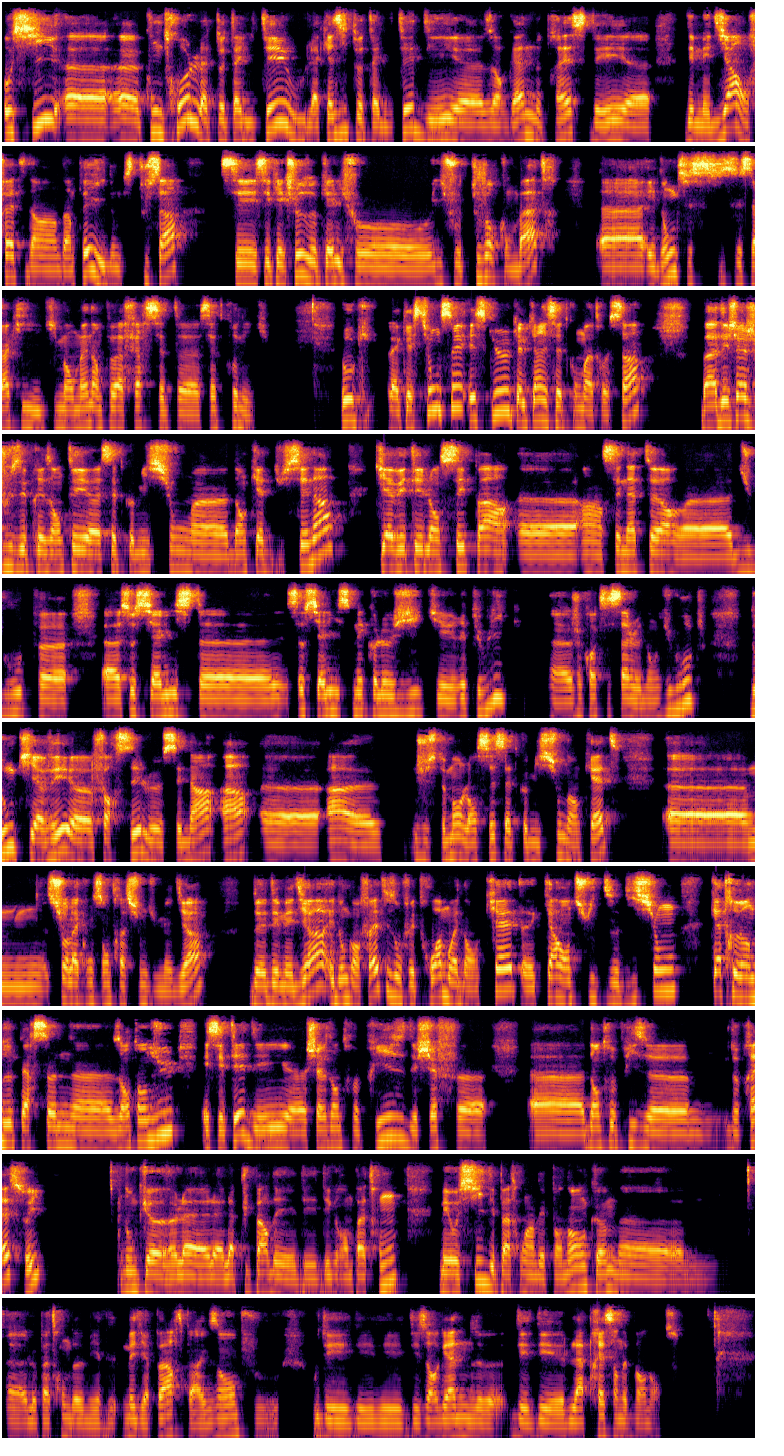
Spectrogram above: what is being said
aussi euh, contrôlent la totalité ou la quasi-totalité des organes de presse, des, des médias en fait d'un pays. Donc tout ça, c'est quelque chose auquel il faut il faut toujours combattre. Euh, et donc c'est ça qui, qui m'emmène un peu à faire cette euh, cette chronique. Donc la question c'est est-ce que quelqu'un essaie de combattre ça? Bah déjà je vous ai présenté euh, cette commission euh, d'enquête du Sénat qui avait été lancée par un sénateur du groupe socialiste socialisme écologique et république euh, je crois que c'est ça le nom du groupe, donc qui avait euh, forcé le Sénat à, euh, à justement lancer cette commission d'enquête sur la concentration du média. des médias. Et donc, en fait, ils ont fait trois mois d'enquête, avec 48 auditions, 82 personnes euh, entendues, et c'était des euh, chefs d'entreprise, des chefs euh, d'entreprise de presse, oui. Donc, la, plupart des, grands patrons, mais aussi des patrons indépendants comme le patron de Mediapart, par exemple, ou, ou des, des, organes de, de la presse indépendante.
